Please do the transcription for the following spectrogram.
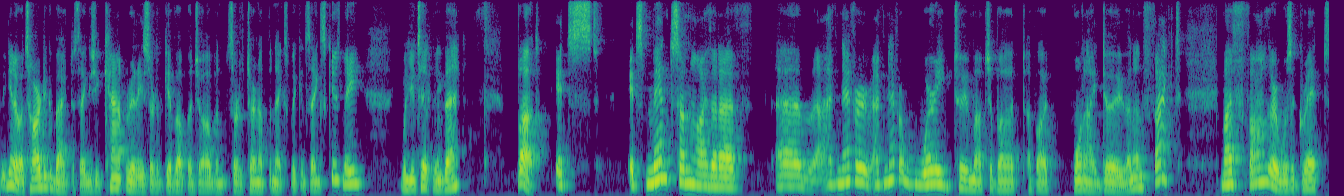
you know, it's hard to go back to things. You can't really sort of give up a job and sort of turn up the next week and say, "Excuse me, will you take me back?" But it's it's meant somehow that I've uh, I've never I've never worried too much about about what I do, and in fact, my father was a great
